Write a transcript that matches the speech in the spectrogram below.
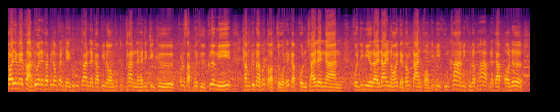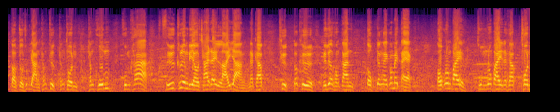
ก็ยังไงฝากด้วยนะครับพี่น้องแฟนเพลงทุกๆท่านนะครับพี่น้องทุกๆท่านนะฮะจริงๆคือโทรศัพท์มือถือเครื่องนี้ทำขึ้นมาเพื่อตอบโจทย์ให้กับคนใช้แรงงาน คนที่มีรายได้น้อย แต่ต้องการของที่มีคุณค่ามีคุณภาพนะครับออเนอร์ตอบโจทย์ทุกอย่างทั้งถึกทั้งทน ทั้งคุ้ม คุ้มค่า ซื้อเครื่องเดียวใช้ได้หลายอย่างนะครับถึกก็คือในเรื่องของการตกยังไงก็ไม่แตก ตกลงไปทุ่มลงไปนะครับทน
